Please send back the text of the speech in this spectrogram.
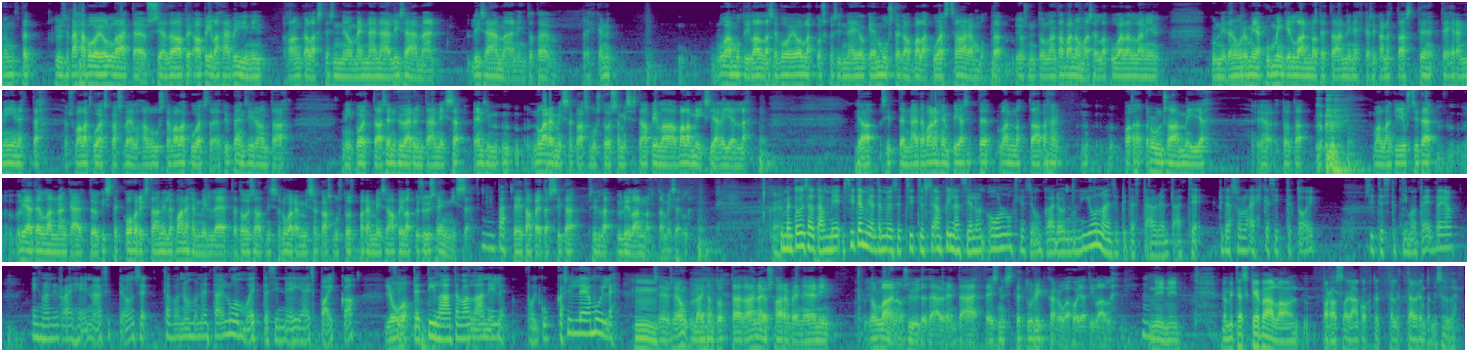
no mutta kyllä se vähän voi olla, että jos sieltä apila hävii, niin hankalasta sinne on mennä enää lisäämään, lisäämään niin tota, ehkä nyt luomutilalla se voi olla, koska sinne ei oikein mustakaan valakuesta saada, mutta jos nyt ollaan tavanomaisella puolella, niin kun niitä nurmia kumminkin lannotetaan, niin ehkä se kannattaa sitten tehdä niin, että jos valakueskasveilla haluaa sitä valakuesta ja typen sidontaa, niin koittaa sen hyödyntää niissä ensin nuoremmissa kasvustoissa, missä sitä apilaa on valmiiksi jäljellä. Ja sitten näitä vanhempia sitten lannottaa vähän runsaammin ja, ja tota, vallankin just sitä lietelannan käyttöäkin sitten kohdistaa niille vanhemmille, että toisaalta niissä nuoremmissa kasvustoissa paremmin se apila pysyisi hengissä. Niinpä. Ettei tapeta sitä sillä ylilannottamisella. Okay. Kyllä mä toisaalta olen sitä mieltä myös, että sit jos se apila siellä on ollut ja se on kadonnut, niin jollain se pitäisi täydentää. Että se pitäisi olla ehkä sitten toi, sitten sitä Timoteita ja Englannin raiheinää ja sitten on se tavanomainen tai luomu, että sinne ei jäisi paikkaa. Joo. Sitten tilaa tavallaan niille voi kukkasille ja muille. Mm. Se, se on kyllä ihan totta, että aina jos harvenee, niin jollain on syytä täydentää, ettei sinne sitten tule rikkaruohoja tilalle. Mm. Niin, niin. No mitäs keväällä on paras ajankohta tälle täydentämiselle?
